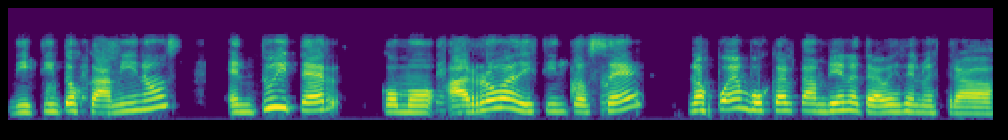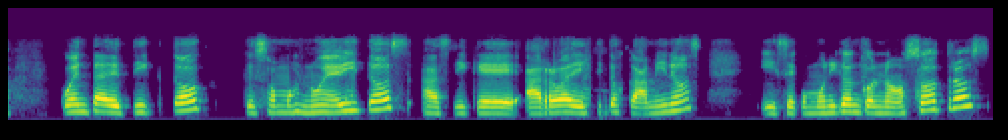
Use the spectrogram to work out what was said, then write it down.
Distintos Caminos, en Twitter como arroba distinto C. Nos pueden buscar también a través de nuestra cuenta de TikTok, que somos nuevitos, así que arroba distintos caminos y se comunican con nosotros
